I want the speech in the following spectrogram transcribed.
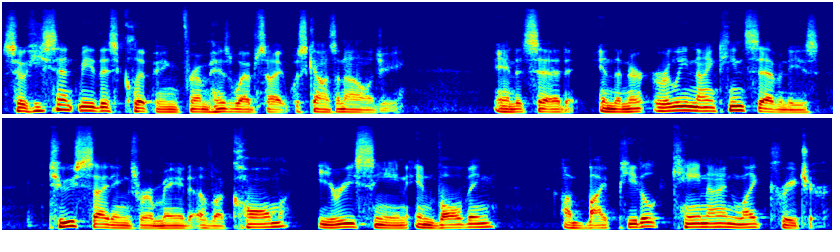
So he sent me this clipping from his website, Wisconsinology and it said in the early 1970s, two sightings were made of a calm, eerie scene involving a bipedal canine like creature.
